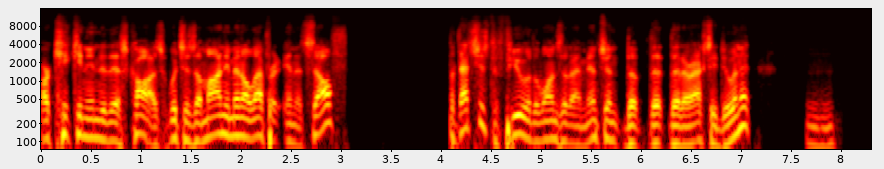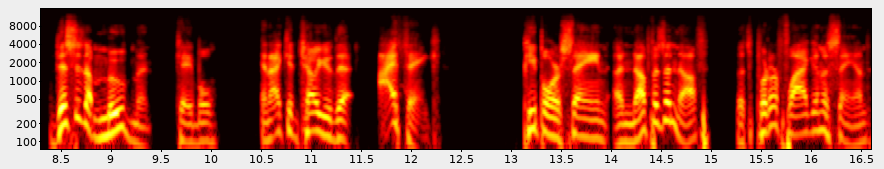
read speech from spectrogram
are kicking into this cause, which is a monumental effort in itself. But that's just a few of the ones that I mentioned that, that, that are actually doing it Mhm. this is a movement cable and i can tell you that i think people are saying enough is enough let's put our flag in the sand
